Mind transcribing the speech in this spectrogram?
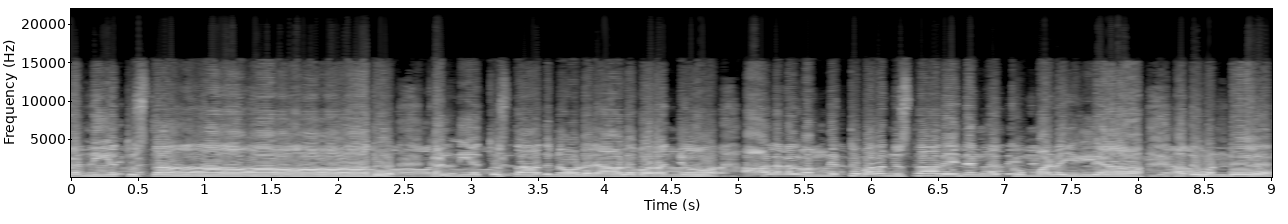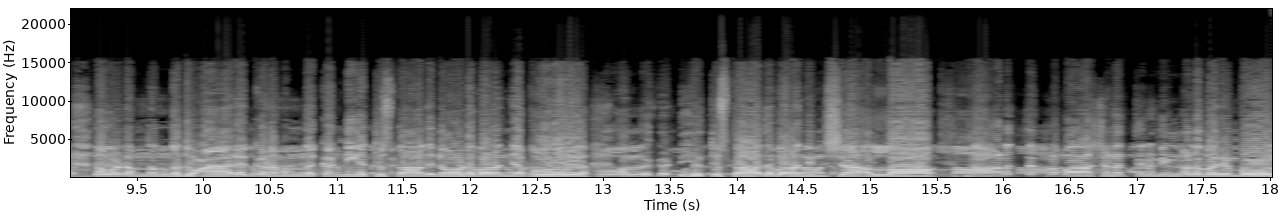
കണ്ണിയത്ത് ഉസ്താദ് കണ്ണിയത്ത് ഉസ്താദിനോട് ഒരാൾ പറഞ്ഞു ആളുകൾ വന്നിട്ട് പറഞ്ഞു ഉസ്താദെ ഞങ്ങൾക്കും മഴയില്ല. അതുകൊണ്ട് അവിടെ നിന്ന് ദ്വാരക്കണമെന്ന് കണ്ണിയത്ത് ഉസ്താദിനോട് പറഞ്ഞപ്പോൾ കണ്ണിയത്ത് ഉസ്താദ് പറഞ്ഞു ഇൻഷാ അല്ലാ നാളത്തെ പ്രഭാഷണത്തിന് നിങ്ങൾ വരുമ്പോൾ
